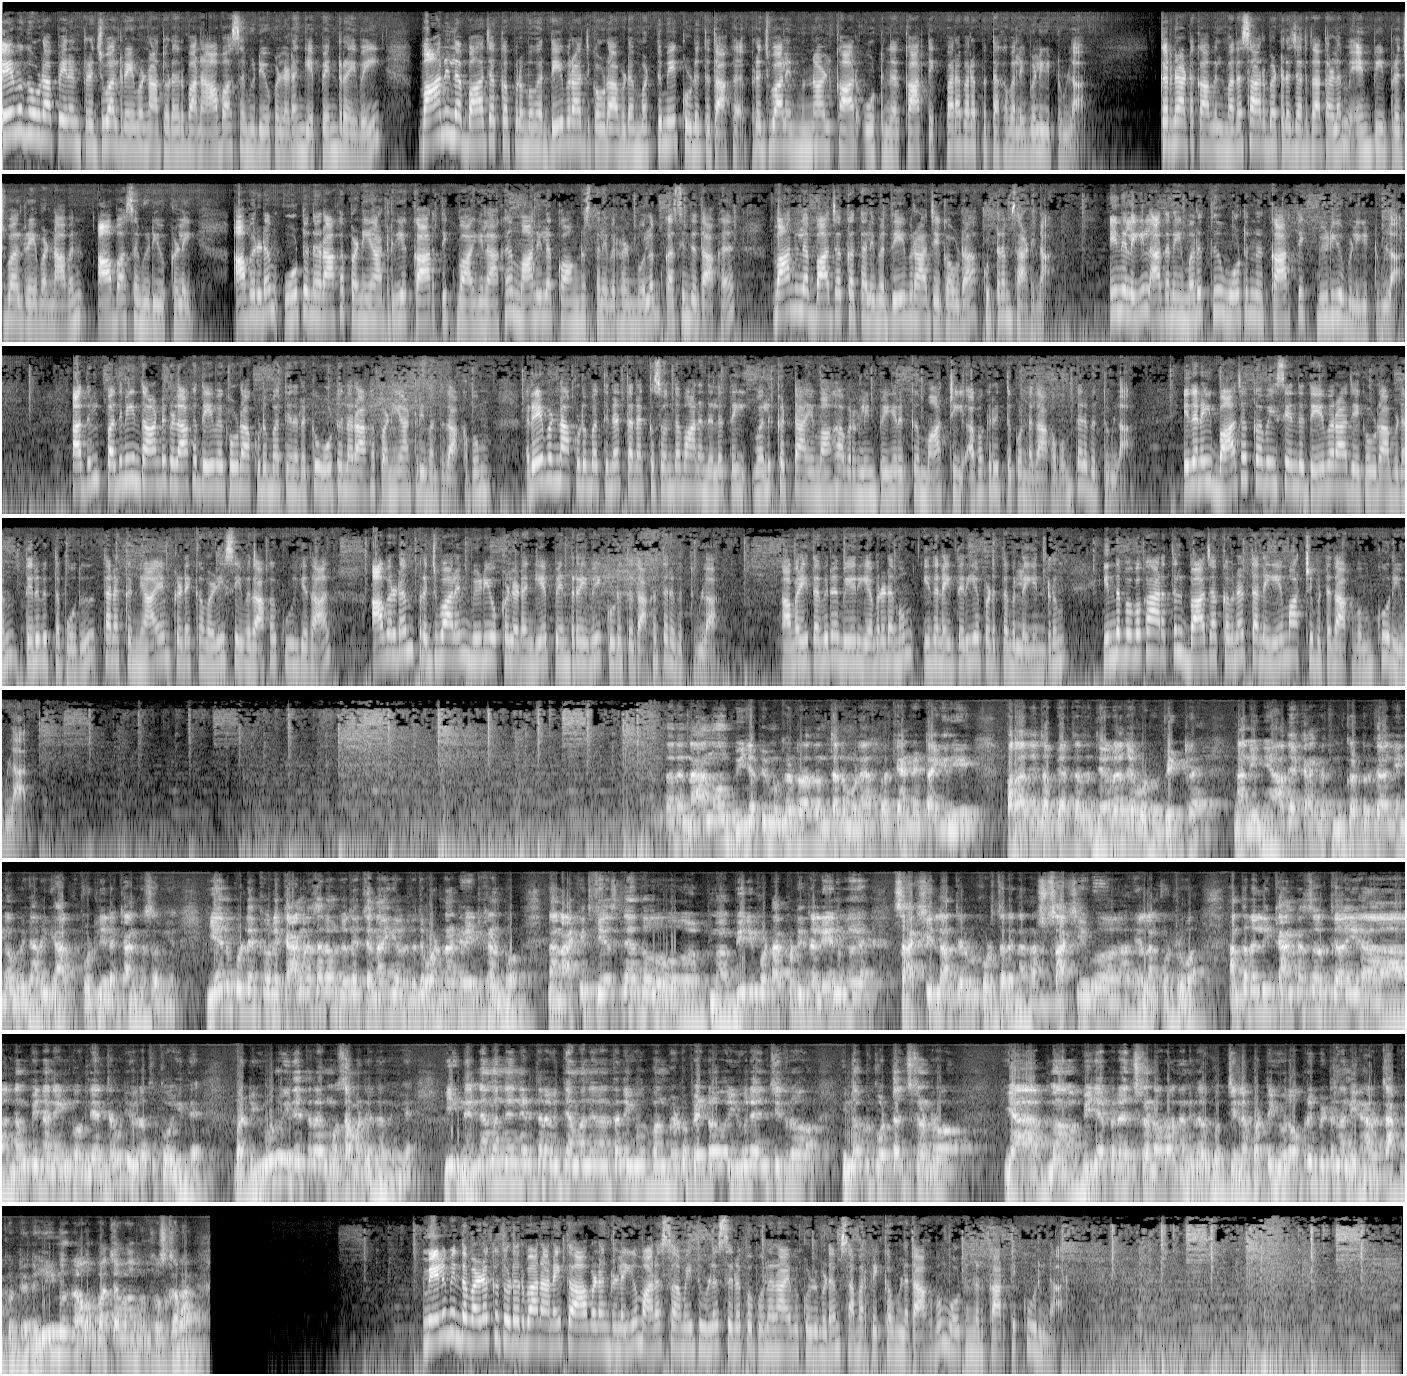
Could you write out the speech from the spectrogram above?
தேவகவுடா பேரன் பிரஜ்வால் ரேவண்ணா தொடர்பான ஆபாச வீடியோக்கள் அடங்கிய பென்டிரைவை மாநில பாஜக பிரமுகர் தேவராஜ் கவுடாவிடம் மட்டுமே கொடுத்ததாக பிரஜ்வாலின் முன்னாள் கார் ஓட்டுநர் கார்த்திக் பரபரப்பு தகவலை வெளியிட்டுள்ளார். கர்நாடகாவில் மதசார்பற்ற ஜனதா தளம் எம்பி பிரஜ்வால் ரேவண்ணாவின் ஆபாச வீடியோக்களை அவரிடம் ஓட்டுநராக பணியாற்றிய கார்த்திக் வாயிலாக மாநில காங்கிரஸ் தலைவர்கள் மூலம் கசிந்ததாக மாநில பாஜக தலைவர் தேவராஜே கவுடா குற்றம் சாட்டினார். இந்நிலையில் அதனை மறுத்து ஓட்டுநர் கார்த்திக் வீடியோ வெளியிட்டுள்ளார். அதில் பதினைந்து ஆண்டுகளாக தேவகவுடா குடும்பத்தினருக்கு ஓட்டுநராக பணியாற்றி வந்ததாகவும் ரேவண்ணா குடும்பத்தினர் தனக்கு சொந்தமான நிலத்தை வலுக்கட்டாயமாக அவர்களின் பெயருக்கு மாற்றி அபகரித்துக் கொண்டதாகவும் தெரிவித்துள்ளார். இதனை பாஜகவை சேர்ந்த தேவராஜே கவுடாவிடம் தெரிவித்தபோது தனக்கு நியாயம் கிடைக்க வழி செய்வதாக கூறியதால் அவரிடம் பிரஜ்வாலின் வீடியோக்கள் அடங்கிய பென்டிரைவை கொடுத்ததாக தெரிவித்துள்ளார். அவரை தவிர வேறு எவரிடமும் இதனை தெரியப்படுத்தவில்லை என்றும் இந்த விவகாரத்தில் பாஜகவினர் தன்னை ஏமாற்றிவிட்டதாகவும் கூறியுள்ளார். ಅಂತಾರೆ ನಾನು ಬಿಜೆಪಿ ಮುಖಂಡರಾದಂಥ ನಮ್ಮ ಮನೆಯಪ್ಪರ ಕ್ಯಾಂಡಿಡೇಟ್ ಆಗಿದ್ದೀವಿ. ಪರಾಜಿತ ಅಭ್ಯರ್ಥಿ ದೇವರಾಜೇಗೌಡರು ಬಿಟ್ರೆ ನಾನು ಇನ್ನು ಯಾವುದೇ ಕಾಂಗ್ರೆಸ್ ಮುಖಂಡರಿಗಾಗಲಿ ಇನ್ನೊಬ್ರಿಗೆ ಯಾರು ಯಾರು ಕೊಡಲಿಲ್ಲ ಕಾಂಗ್ರೆಸ್ ಅವ್ರಿಗೆ. ಏನು ಕೊಡ್ಲಿಕ್ಕೆ ಹೋಗ್ಲಿ ಕಾಂಗ್ರೆಸ್ ಅವ್ರ ಜೊತೆ ಚೆನ್ನಾಗಿ ಅವ್ರ ಜೊತೆ ಒಡನಾಟ ಇಟ್ಕೊಂಡು ನಾನು ಹಾಕಿದ ಕೇಸ್ನೇ ಅದು ಬಿ ರಿಪೋರ್ಟ್ ಹಾಕ್ಬಿಟ್ಟು ಇದ್ರಲ್ಲಿ ಏನು ಸಾಕ್ಷಿ ಇಲ್ಲ ಅಂತ ಹೇಳ್ಬಿಟ್ಟು ಕೊಡ್ತಾರೆ. ನಾನು ಅಷ್ಟು ಸಾಕ್ಷಿ ಎಲ್ಲ ಕೊಟ್ಟರು ಅಂಥದ್ರಲ್ಲಿ ಕಾಂಗ್ರೆಸ್ ಅವ್ರ ಕೈ ನಂಬಿ ನಾನು ಹೆಂಗೆ ಹೋಗ್ಲಿ ಅಂತ ಹೇಳ್ಬಿಟ್ಟು ಇವ್ರ ಹತ್ರಕ್ಕೆ ಹೋಗಿದ್ದೆ. ಬಟ್ ಇವರು ಇದೇ ಥರ ಮೋಸ ಮಾಡಿದ್ರು ನನಗೆ. ಈಗ ನಿನ್ನೆ ಮೊನ್ನೆ ನಡೀತಾರ ವಿದ್ಯಮಾನ ಏನಂತಾನೆ ಇವ್ರು ಬಂದ್ಬಿಟ್ಟು ಪೆಂಡ್ರವ್ ಇವರೇ ಹಂಚಿದ್ರು. ಇನ್ನೊಬ್ರು ಕೊಟ್ಟು ಹಂಚ್ಕೊಂಡ್ರು ಯಾ ಬಿಜೆಪಿ ಹಂಚ್ಕೊಂಡವ್ರು ನನಗೆ ಅದು ಗೊತ್ತಿಲ್ಲ ಬಟ್ ಇವ್ರು ಒಬ್ರಿಗೆ ಬಿಟ್ಟು ನಾನು ಯಾರು ಕಾಪಿ ಕೊಟ್ಟಿಲ್ಲ ಈಗ ನೋಡ್ರಿ ಅವ್ರು ಬಚಾವಾಗೋಸ್ಕರ மேலும் இந்த வழக்கு தொடர்பான அனைத்து ஆவணங்களையும் அரசு அமைத்துள்ள சிறப்பு புலனாய்வு குழுவிடம் சமர்ப்பிக்க உள்ளதாகவும் ஓட்டுநர் கார்த்திக் கூறினார்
